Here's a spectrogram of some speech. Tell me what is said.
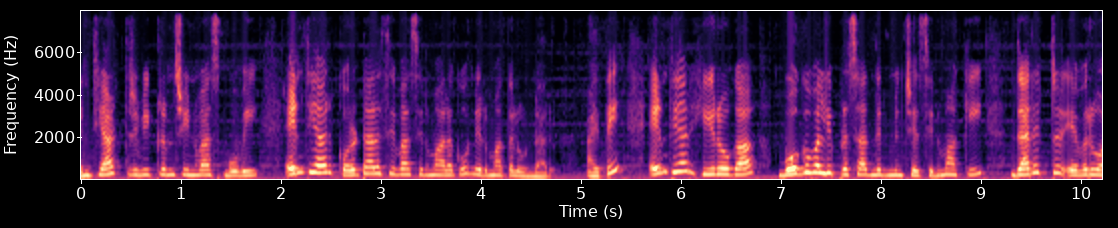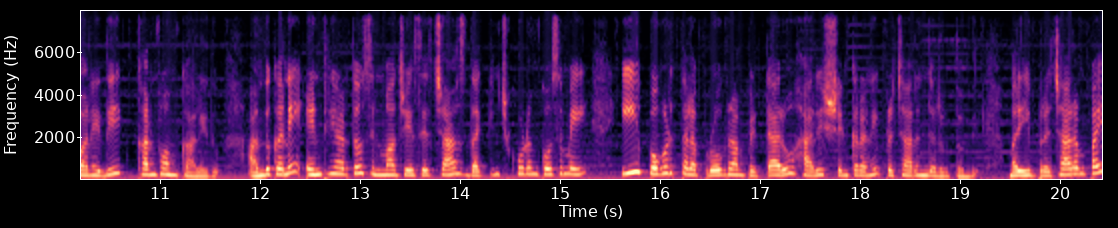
ఎన్టీఆర్ త్రివిక్రమ్ శ్రీనివాస్ మూవీ ఎన్టీఆర్ కొరటాల శివ సినిమాలకు నిర్మాతలు ఉన్నారు. అయితే ఎన్టీఆర్ హీరోగా భోగవల్లి ప్రసాద్ నిర్మించే సినిమాకి డైరెక్టర్ ఎవరు అనేది కన్ఫర్మ్ కాలేదు. అందుకనే ఎన్టీఆర్తో సినిమా చేసే ఛాన్స్ దక్కించుకోవడం కోసమే ఈ పొగడ్తల ప్రోగ్రాం పెట్టారు హరీష్ శంకర్ అని ప్రచారం జరుగుతుంది. మరి ఈ ప్రచారంపై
